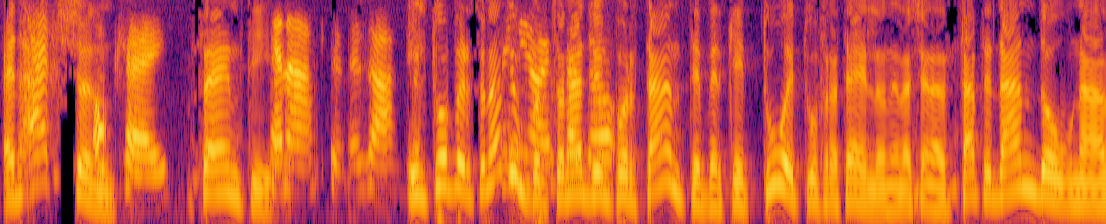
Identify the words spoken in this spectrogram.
An action. ok, Senti, è action, esatto. il tuo personaggio è un Quindi è personaggio stato- importante perché tu e tuo fratello nella scena state dando una,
